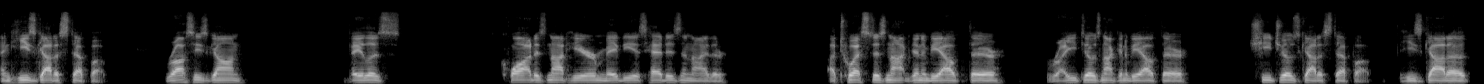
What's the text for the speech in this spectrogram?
and he's got to step up. Rossi's gone. Vela's quad is not here. Maybe his head isn't either. Atuesta's not going to be out there. Raito's not going to be out there. Chicho's got to step up. He's got to,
